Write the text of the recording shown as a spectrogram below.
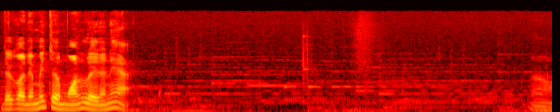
เดี๋ยวก่อนยังไม่เจอมอนเลยนะเนี่ยอ้าว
